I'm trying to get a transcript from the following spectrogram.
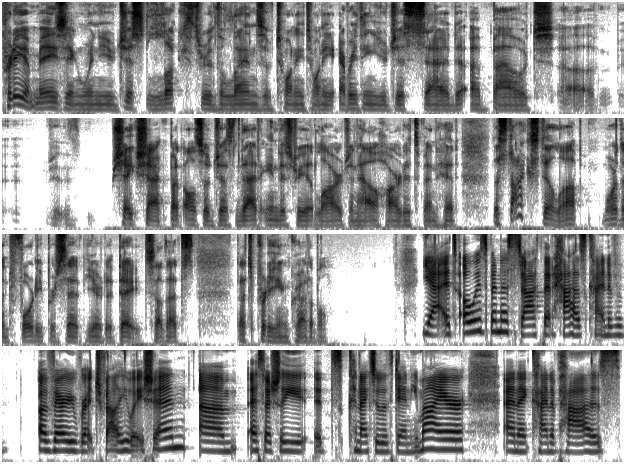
pretty amazing when you just look through the lens of 2020, everything you just said about uh, Shake Shack, but also just that industry at large and how hard it's been hit. The stock's still up more than 40% year to date. So that's that's pretty incredible. Yeah, it's always been a stock that has kind of a, a very rich valuation, um, especially it's connected with Danny Meyer and it kind of has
